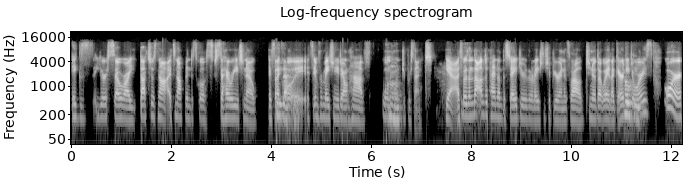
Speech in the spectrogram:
Ex- you're so right. That's just not, it's not been discussed. So how are you to know? It's like, exactly. oh, it's information you don't have 100%. Mm. Yeah, I suppose, and that'll depend on the stage of the relationship you're in as well. Do you know that way? Like early totally. doors, or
